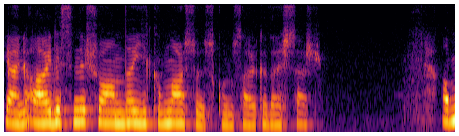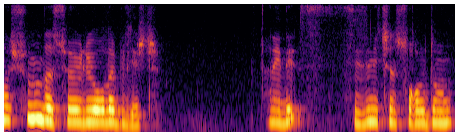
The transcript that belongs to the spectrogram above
yani ailesinde şu anda yıkımlar söz konusu arkadaşlar. Ama şunu da söylüyor olabilir. Hani de sizin için sorduğum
